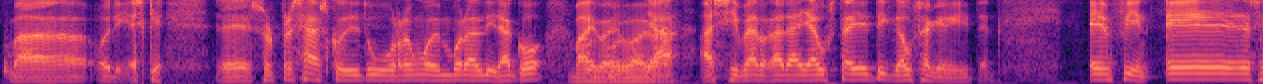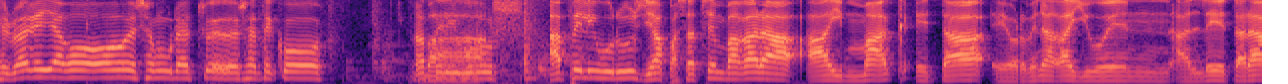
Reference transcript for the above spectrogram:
ba, hori, eske, eh, sorpresa asko ditugu urrengo denboraldirako, Bai, bai, orduan, bai, ja, hasi behar gara ja ustaietik gauzak egiten. En fin, eh, zerbait gehiago esanguratzu edo esateko apeli buruz? Ba, Apeli buruz, ja, pasatzen bagara iMac eta e, ordenagailuen aldeetara,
